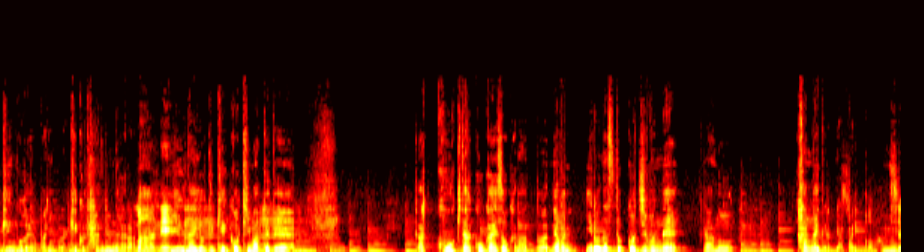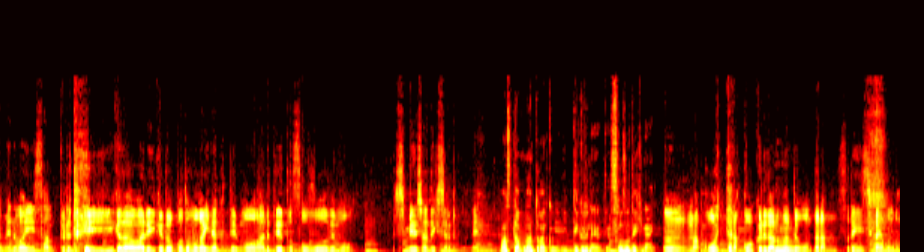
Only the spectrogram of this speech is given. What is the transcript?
言語がやっぱりほら結構単純だから、うんまあね。言う内容って結構決まってて、あこう来たらこう返そうかなとはやっぱりいろんなストックを自分であの考えてるやっぱり、うん。じゃあ目の前にサンプルという言い方は悪いけど子供がいなくてもある程度想像でもシミュレーションできちゃうってことね。マスターもなんとなく言ってくる内容って想像できない。うん。まあこう言ったらこう来るだろうなって思ったら、それに近いものが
